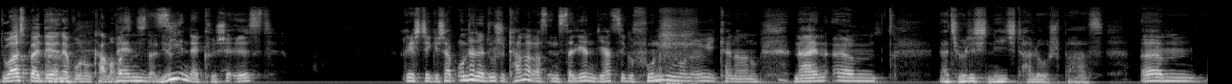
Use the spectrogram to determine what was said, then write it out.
Du hast bei der in der Wohnung Kameras Ähm, Wenn installiert. sie in der Küche ist, richtig, ich habe unter der Dusche Kameras installiert und die hat sie gefunden und irgendwie, keine Ahnung. Nein, ähm, natürlich nicht, hallo, Spaß. Ähm,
